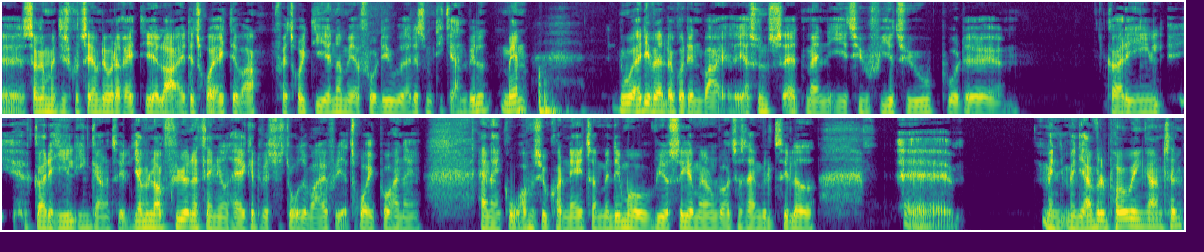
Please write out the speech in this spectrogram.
Øh, så kan man diskutere, om det var det rigtige eller ej. Det tror jeg ikke, det var, for jeg tror ikke, de ender med at få det ud af det, som de gerne vil. Men nu er de valgt at gå den vej. Jeg synes, at man i 2024 burde øh, gøre det, en, gøre det hele en gang til. Jeg vil nok fyre Nathaniel Hackett, hvis det stod til vej, for jeg tror ikke på, at han er, han er en god offensiv koordinator, men det må vi jo se, om Aaron Rodgers han vil tillade. Øh, men, men jeg vil prøve en gang til,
